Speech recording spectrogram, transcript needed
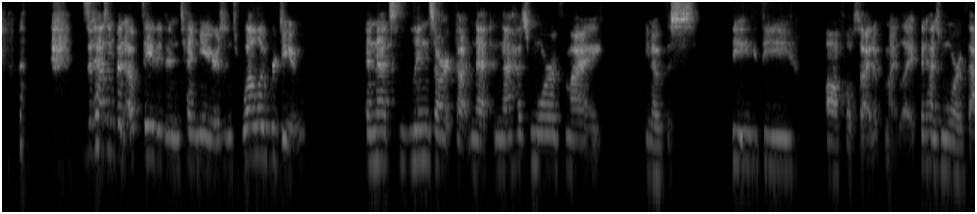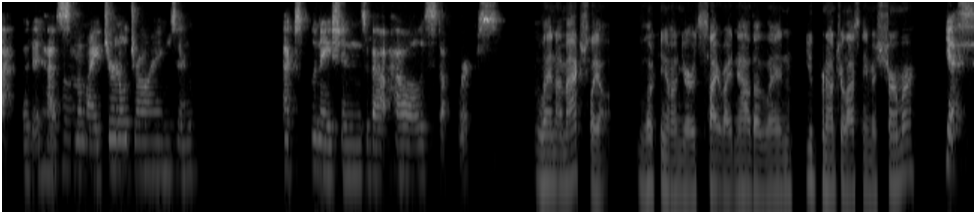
because it hasn't been updated in ten years. It's well overdue and that's lynnsart.net and that has more of my you know this the the awful side of my life. It has more of that but it has uh-huh. some of my journal drawings and explanations about how all this stuff works. Lynn i'm actually looking on your site right now the lynn you pronounce your last name as schirmer yes.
